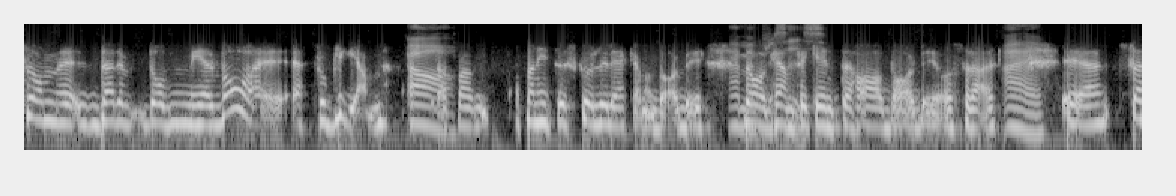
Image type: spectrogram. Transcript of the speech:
som, eh, där det, de mer var ett problem. Ja. Att, man, att man inte skulle leka med Barbie. Nej, Daghem precis. fick inte ha Barbie och sådär. Eh, så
